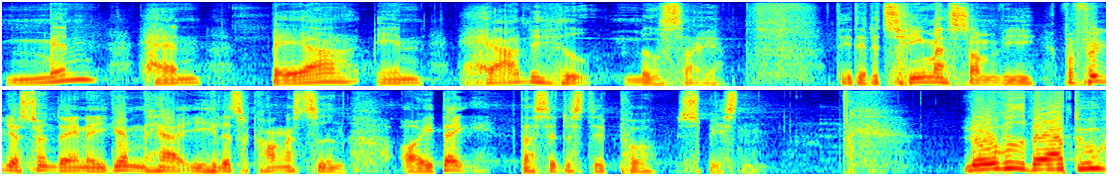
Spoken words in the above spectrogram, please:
men han bærer en herlighed med sig. Det er dette tema, som vi forfølger søndagene igennem her i hele Kongers tiden, og i dag, der sættes det på spidsen. Lovet vær du,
